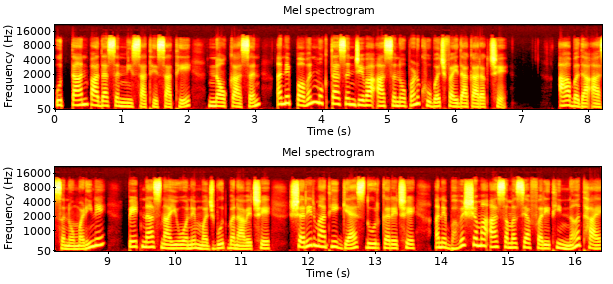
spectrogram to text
ઉત્તાન પાદાસનની સાથે સાથે નૌકાસન અને પવન મુક્તાસન જેવા આસનો પણ ખૂબ જ ફાયદાકારક છે. આ બધા આસનો મળીને પેટના સ્નાયુઓને મજબૂત બનાવે છે, શરીરમાંથી ગેસ દૂર કરે છે અને ભવિષ્યમાં આ સમસ્યા ફરીથી ન થાય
